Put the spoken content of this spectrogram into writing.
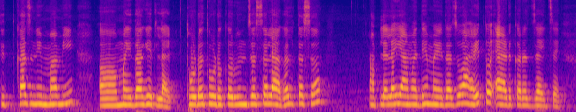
तितकाच निम्मा मी मैदा घेतला आहे थोडं थोडं करून जसं लागल तसं आपल्याला यामध्ये मैदा जो आहे तो ॲड करत जायचा आहे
